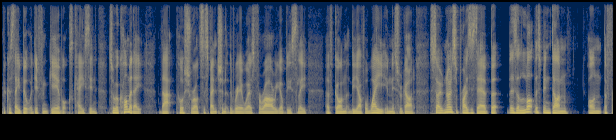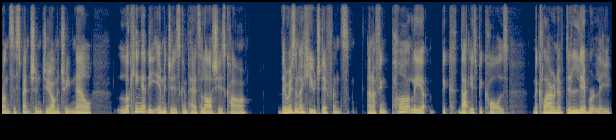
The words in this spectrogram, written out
because they built a different gearbox casing to accommodate that push rod suspension at the rear, whereas Ferrari obviously have gone the other way in this regard. So no surprises there, but there's a lot that's been done on the front suspension geometry. Now, looking at the images compared to last year's car, there isn't a huge difference. And I think partly that is because McLaren have deliberately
